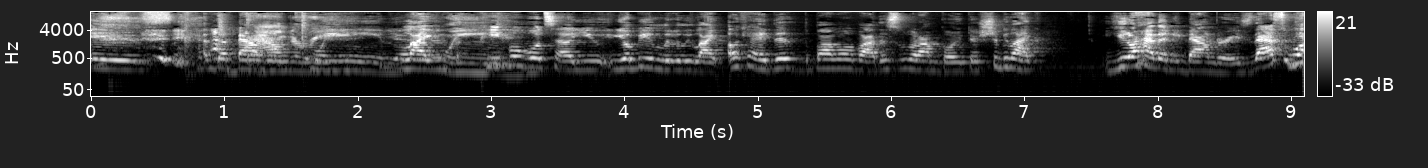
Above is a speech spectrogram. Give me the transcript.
is the boundary, Boundary queen. Yeah. Like Queen. people will tell you, you'll be literally like, okay, this blah blah blah. This is what I'm going through. She'll be like, you don't have any boundaries. That's why.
